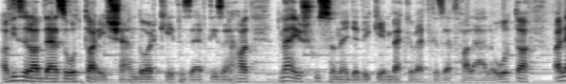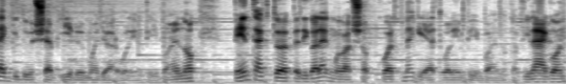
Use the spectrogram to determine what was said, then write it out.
a vízilabdázó Tari Sándor 2016. május 21-én bekövetkezett halála óta a legidősebb élő magyar olimpiai bajnok, péntektől pedig a legmagasabb kort megélt olimpiai bajnok a világon,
